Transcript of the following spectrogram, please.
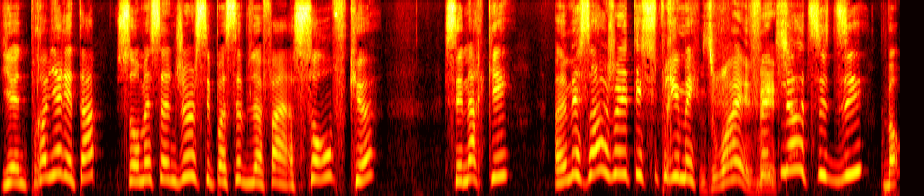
il y a une première étape. Sur Messenger, c'est possible de le faire. Sauf que c'est marqué un message a été supprimé. Ouais, Fait mais que là, tu te dis, bon,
